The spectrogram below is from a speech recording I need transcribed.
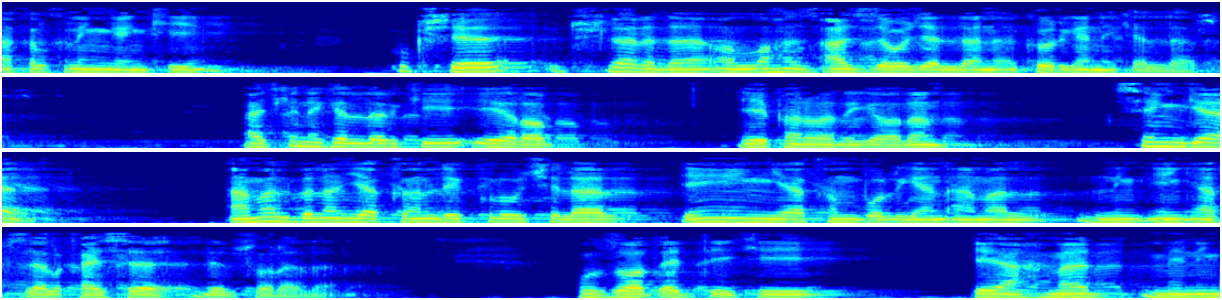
naql qilinganki u kishi tushlarida alloh azza va jallani ko'rgan ekanlar. Aytgan ekanlarki ey rob ey parvardigorim senga amal bilan yaqinlik qiluvchilar eng yaqin bo'lgan amalning eng afzal qaysi? deb so'radi. U zot aytdiki ey ahmad mening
